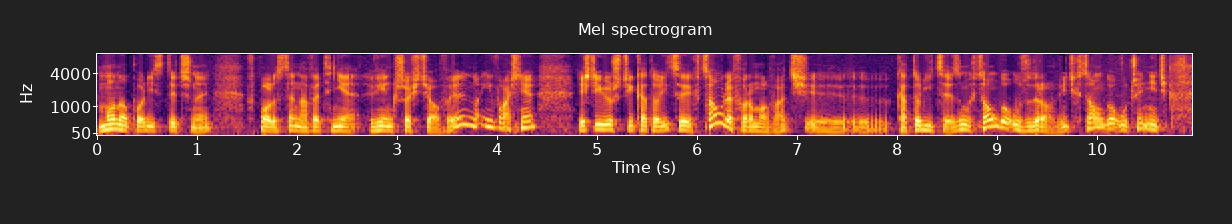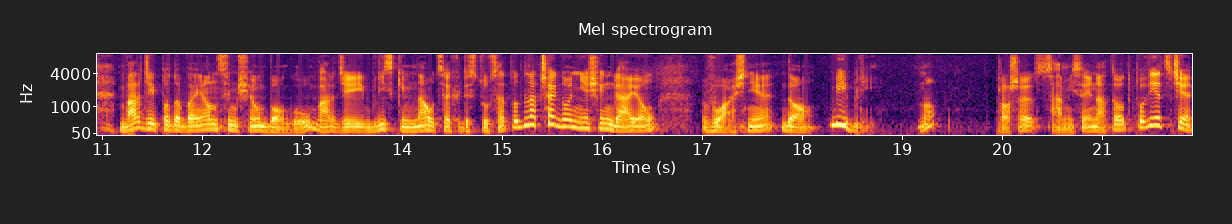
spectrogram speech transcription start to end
monopolistyczny w Polsce, nawet nie większościowy. No i właśnie, jeśli już ci katolicy chcą reformować y, katolicyzm, chcą go uzdrowić, chcą go uczynić bardziej podobającym się Bogu, bardziej bliskim nauce Chrystusa, to dlaczego nie sięgają właśnie do Biblii? No, Proszę sami sobie na to odpowiedzcie.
